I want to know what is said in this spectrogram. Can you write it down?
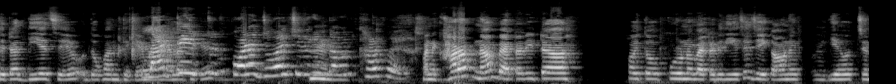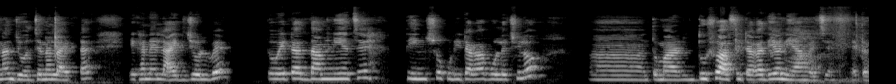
যেটা দিয়েছে দোকান থেকে মেলা থেকে। পরে জ্বলছিল কিন্তু আবার খারাপ হয়ে মানে খারাপ না ব্যাটারিটা হয়তো পুরনো ব্যাটারি দিয়েছে যে কারণে ইয়ে হচ্ছে না জ্বলছে না লাইটটা এখানে লাইট জ্বলবে। তো এটার দাম নিয়েছে তিনশো কুড়ি টাকা বলেছিল তোমার দুশো আশি টাকা দিয়ে নেওয়া হয়েছে এটা।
